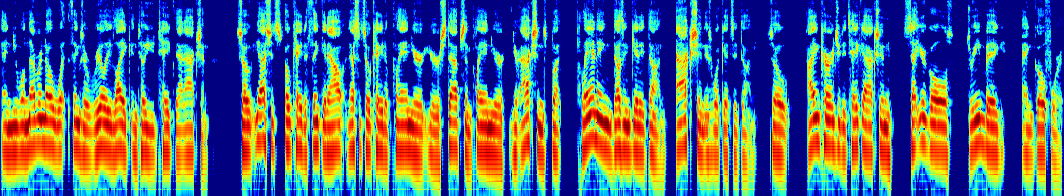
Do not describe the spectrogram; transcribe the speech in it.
And you will never know what things are really like until you take that action. So yes, it's okay to think it out. Yes, it's okay to plan your, your steps and plan your, your actions, but planning doesn't get it done action is what gets it done. So I encourage you to take action, set your goals, dream big, and go for it.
